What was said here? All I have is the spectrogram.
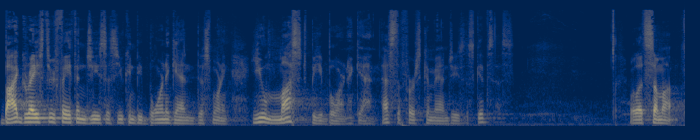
By grace through faith in Jesus, you can be born again this morning. You must be born again. That's the first command Jesus gives us. Well, let's sum up.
